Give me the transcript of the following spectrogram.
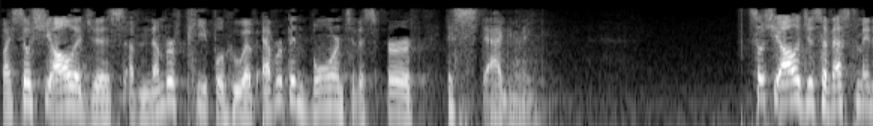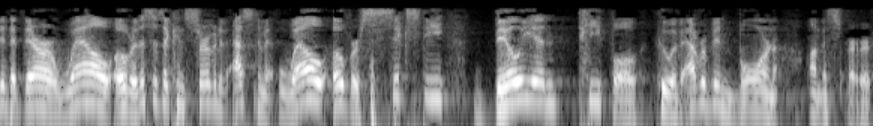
by sociologists of the number of people who have ever been born to this earth is staggering. Sociologists have estimated that there are well over, this is a conservative estimate, well over 60 billion people who have ever been born on this earth.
